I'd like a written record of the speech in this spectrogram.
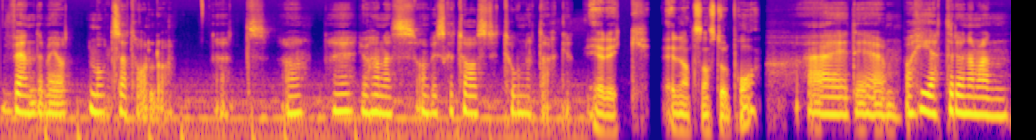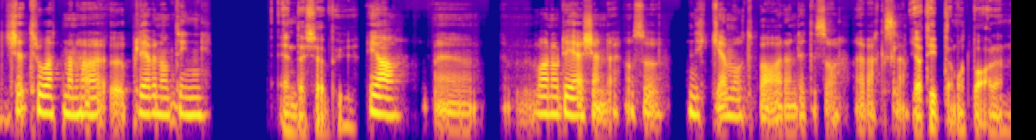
vänder mig åt motsatt håll då. Att, ja, nej, Johannes, om vi ska ta oss till tornet där. Erik, är det något som står på? Nej, det, vad heter det när man tror att man har, upplever någonting? En déjà vu. Ja, eh, var nog det jag kände. Och så nickar mot baren lite så, över axeln. Jag tittar mot baren.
